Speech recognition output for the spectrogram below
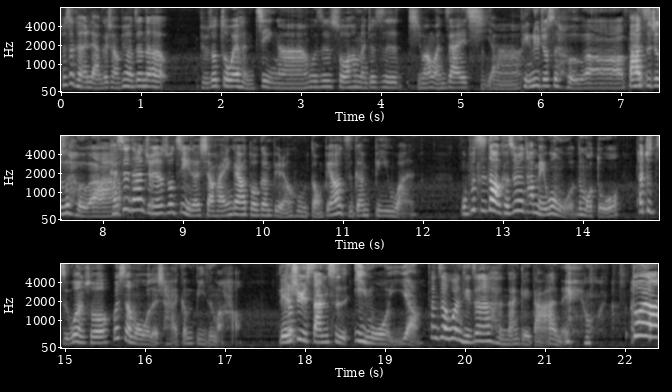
就是可能两个小朋友真的，比如说座位很近啊，或者是说他们就是喜欢玩在一起啊，频率就是合啊，八字就是合啊，还是他觉得说自己的小孩应该要多跟别人互动，不要只跟 B 玩。我不知道，可是因为他没问我那么多，他就只问说为什么我的小孩跟 B 这么好，连续三次一模一样。但这个问题真的很难给答案呢。对啊，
